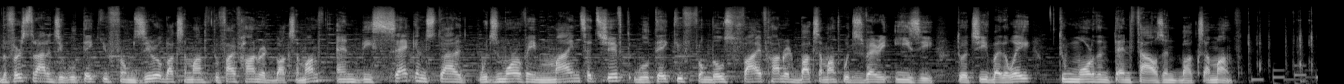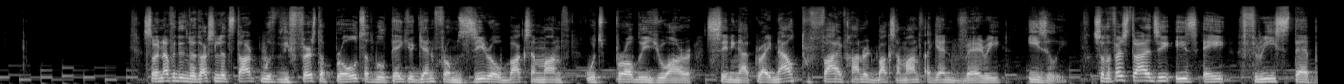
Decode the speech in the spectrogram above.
The first strategy will take you from 0 bucks a month to 500 bucks a month and the second strategy, which is more of a mindset shift, will take you from those 500 bucks a month, which is very easy to achieve by the way, to more than 10,000 bucks a month. So enough with the introduction, let's start with the first approach that will take you again from zero bucks a month, which probably you are sitting at right now, to 500 bucks a month, again, very easily. So the first strategy is a three-step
